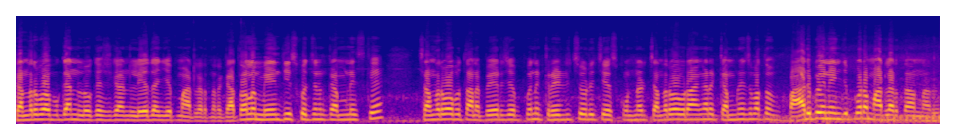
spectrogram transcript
చంద్రబాబు కానీ లోకేష్ కానీ లేదని చెప్పి మాట్లాడుతున్నారు. గతంలో మేము తీసుకొచ్చిన కంపెనీస్కే చంద్రబాబు తన పేరు చెప్పుకొని క్రెడిట్ చోరీ చేసుకుంటున్నాడు. చంద్రబాబు రాగానే కంపెనీస్ మొత్తం పారిపోయినాయని చెప్పి కూడా మాట్లాడుతూ ఉన్నారు.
